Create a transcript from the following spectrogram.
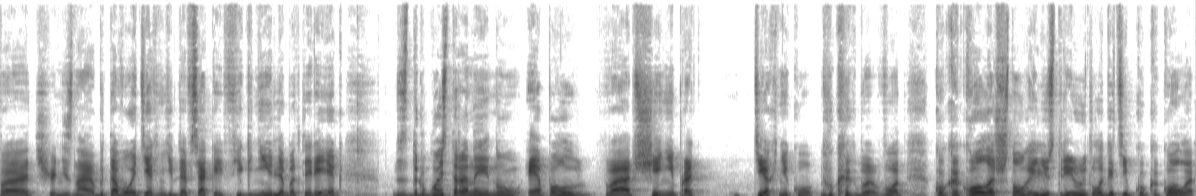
э, чего не знаю, бытовой техники, для всякой фигни, для батареек. С другой стороны, ну, Apple вообще не про технику, ну, как бы, вот. Coca-Cola, что иллюстрирует логотип Coca-Cola.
